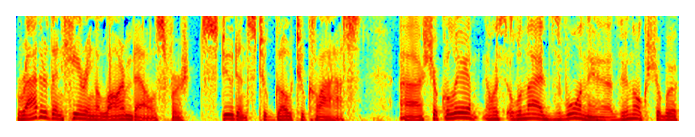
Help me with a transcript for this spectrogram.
Rather than hearing alarm bells for students to go to class, Е, Що коли ось лунають дзвони, дзвінок, щоб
